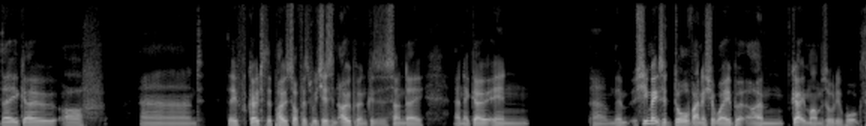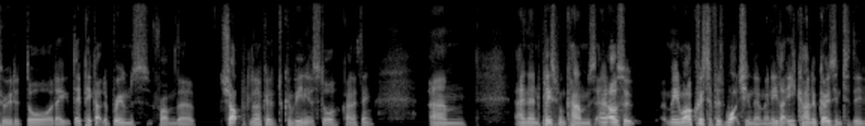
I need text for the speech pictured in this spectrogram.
they go off and they go to the post office, which isn't open because it's a Sunday, and they go in. Um, then she makes a door vanish away, but um, Gertie Mum's already walked through the door. They they pick up the brooms from the shop, like a convenience store kind of thing. Um, and then the policeman comes, and also meanwhile Christopher's watching them, and he like he kind of goes into the,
